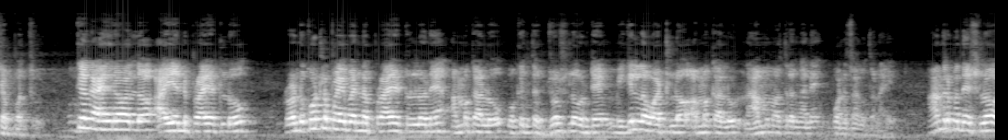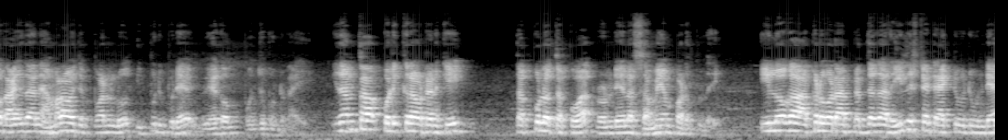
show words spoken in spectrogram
చెప్పొచ్చు. ముఖ్యంగా హైదరాబాద్లో ఐ ఎండ్ ప్రాజెక్టులు రెండు కోట్ల పైబడిన ప్రాజెక్టుల్లోనే అమ్మకాలు ఒకంత జోష్లో ఉంటే మిగిలిన వాటిలో అమ్మకాలు నామమాత్రంగానే కొనసాగుతున్నాయి. ఆంధ్రప్రదేశ్లో రాజధాని అమరావతి పనులు ఇప్పుడిప్పుడే వేగం పుంజుకుంటున్నాయి. ఇదంతా కొలిక్కి రావడానికి తక్కువలో తక్కువ రెండేళ్ళ సమయం పడుతుంది. ఈలోగా అక్కడ కూడా పెద్దగా రియల్ ఎస్టేట్ యాక్టివిటీ ఉండే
